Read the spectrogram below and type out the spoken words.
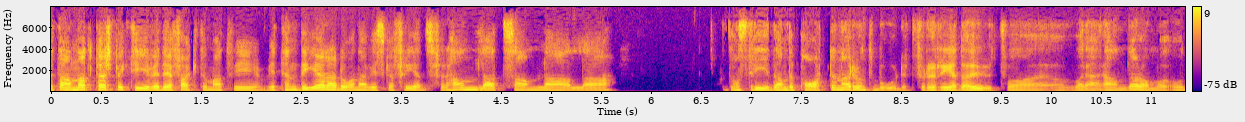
Ett annat perspektiv är det faktum att vi, vi tenderar då när vi ska fredsförhandla att samla alla de stridande parterna runt bordet för att reda ut vad, vad det här handlar om. Och, och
